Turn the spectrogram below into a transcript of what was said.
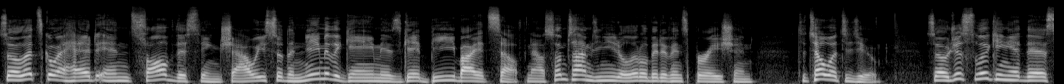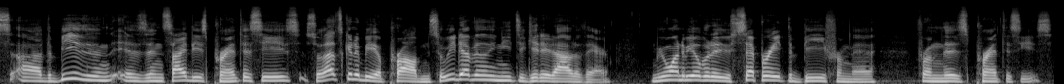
So let's go ahead and solve this thing, shall we? So the name of the game is get b by itself. Now sometimes you need a little bit of inspiration to tell what to do. So just looking at this, uh, the b is, in, is inside these parentheses, so that's going to be a problem. So we definitely need to get it out of there. We want to be able to separate the b from the from these parentheses.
